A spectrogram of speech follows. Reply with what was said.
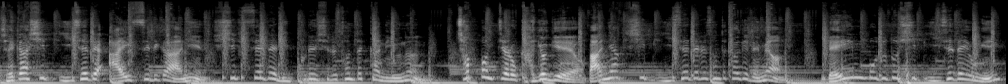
제가 12세대 i3가 아닌 10세대 리프레시를 선택한 이유는 첫 번째로 가격이에요. 만약 12세대를 선택하게 되면 메인보드도 12세대용인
